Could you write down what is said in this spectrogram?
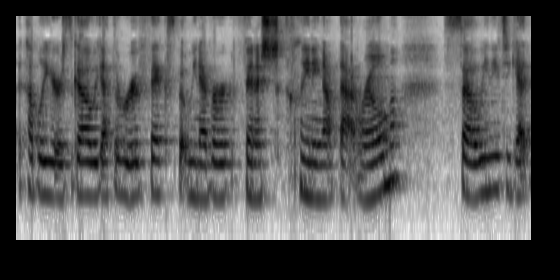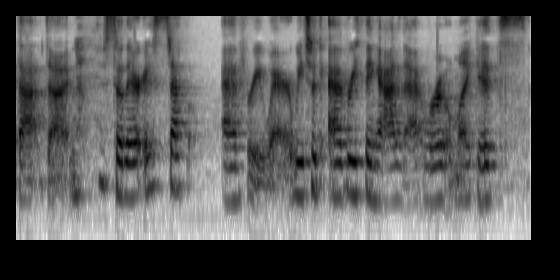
a couple years ago. We got the roof fixed, but we never finished cleaning up that room. So we need to get that done. So there is stuff everywhere. We took everything out of that room. Like it's,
